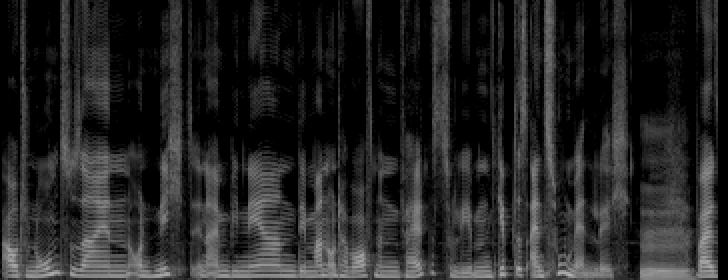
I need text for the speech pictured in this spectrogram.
autonom zu sein und nicht in einem binären, dem Mann unterworfenen Verhältnis zu leben, gibt es ein zu männlich. Mhm. Weil,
